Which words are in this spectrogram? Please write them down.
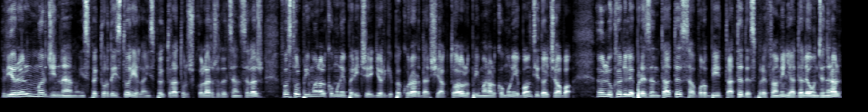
Viorel Mărgineanu, inspector de istorie la Inspectoratul Școlar Județean Sălaj, fostul primar al Comunei Pericei Gheorghe Păcurar, dar și actualul primar al Comunei Bonții Doiceaba. În lucrările prezentate s-a vorbit atât despre familia Deleu în general,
